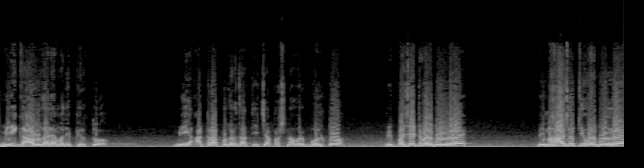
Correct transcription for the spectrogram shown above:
मी गावगाड्यामध्ये फिरतो. मी अठरा पगड जातीच्या प्रश्नावर बोलतो. मी बजेटवर बोललोय. मी महाज्योतीवर बोललोय.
